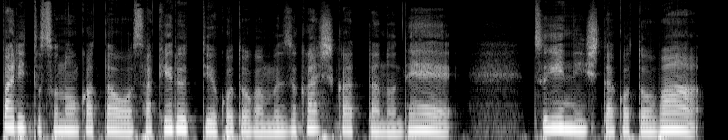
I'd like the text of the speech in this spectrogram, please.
ぱりとその方を避けるっていうことが難しかったので、次にしたことは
